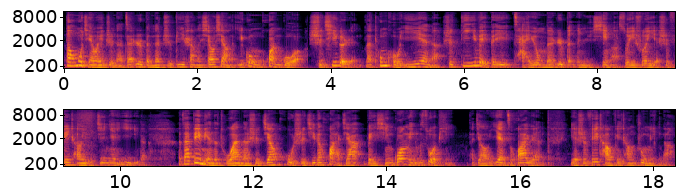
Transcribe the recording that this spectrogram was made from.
到目前为止呢，在日本的纸币上的肖像一共换过十七个人。那通口一叶呢是第一位被采用的日本的女性啊，所以说也是非常有纪念意义的。那在背面的图案呢是江户时期的画家尾形光灵的作品，它叫《燕子花园》，也是非常非常著名的。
